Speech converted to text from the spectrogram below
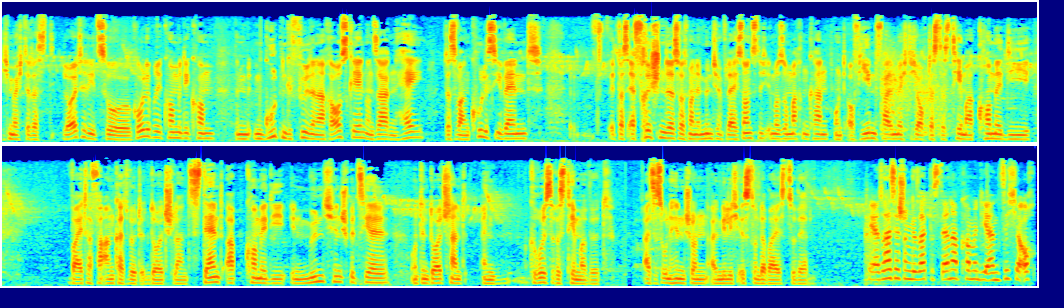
Ich möchte, dass die Leute, die zur Colibri Comedy kommen, dann mit einem guten Gefühl danach rausgehen und sagen, hey, das war ein cooles Event, etwas Erfrischendes, was man in München vielleicht sonst nicht immer so machen kann. Und auf jeden Fall möchte ich auch, dass das Thema Comedy weiter verankert wird in Deutschland. Stand-up-Comedy in München speziell und in Deutschland ein größeres Thema wird, als es ohnehin schon allmählich ist und dabei ist zu werden. Okay, also hast ja schon gesagt, dass Stand-up-Comedy an sich ja auch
